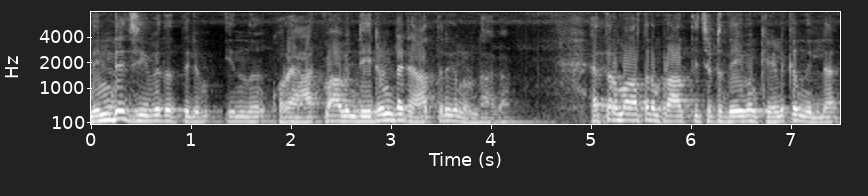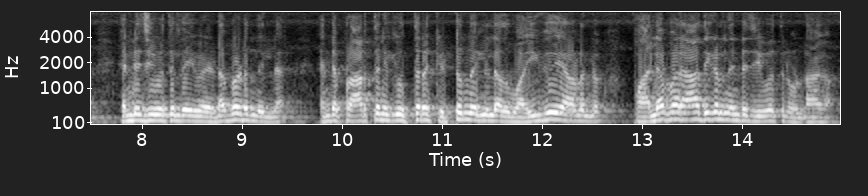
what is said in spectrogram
നിന്റെ ജീവിതത്തിലും ഇന്ന് കുറേ ആത്മാവിന്റെ ഇരുണ്ട രാത്രികളുണ്ടാകാം. എത്രമാത്രം പ്രാർത്ഥിച്ചിട്ട് ദൈവം കേൾക്കുന്നില്ല എന്റെ ജീവിതത്തിൽ ദൈവം ഇടപെടുന്നില്ല എന്റെ പ്രാർത്ഥനയ്ക്ക് ഉത്തരം കിട്ടുന്നില്ലല്ലോ അത് വൈകുകയാണല്ലോ. പല പരാതികൾ നിന്റെ ജീവിതത്തിൽ ഉണ്ടാകാം.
